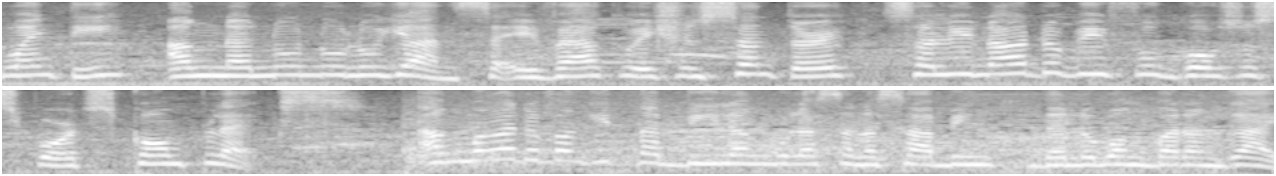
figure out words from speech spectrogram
20 ang nanunuluyan sa evacuation center sa Leonardo B. Fugoso Sports Complex. Ang mga nabanggit na bilang mula sa nasabing dalawang barangay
